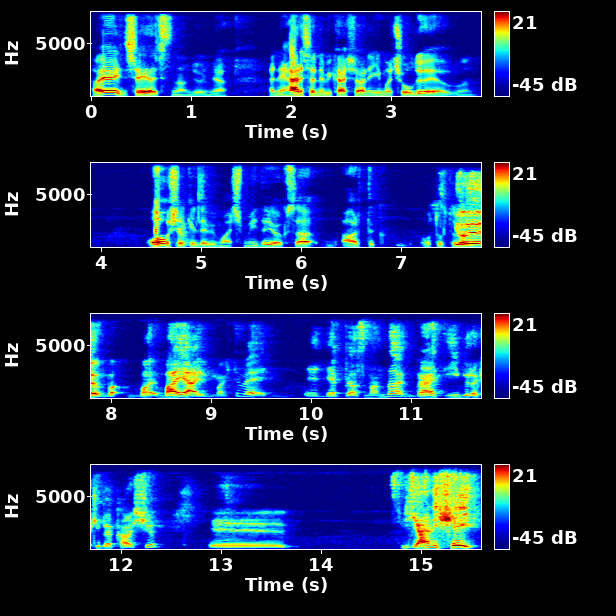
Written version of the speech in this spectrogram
Hayır hayır şey açısından diyorum ya. Hani her sene birkaç tane iyi maçı oluyor ya bunun. O şekilde bir maç mıydı yoksa artık oturtuldu? Yo yo ba- ba- bayağı iyi bir maçtı ve e, deplasmanda gayet iyi bir rakibe karşı e, yani şey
